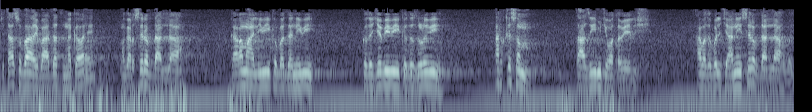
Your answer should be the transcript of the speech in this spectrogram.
چې تاسو به عبادت نه کوئ مګر صرف د الله کغه مالی وی که بدنی وی که د جبی وی که د زړه وی هر قسم تعظیم چې وتویل شي هغه د بل چانی صرف د الله وی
